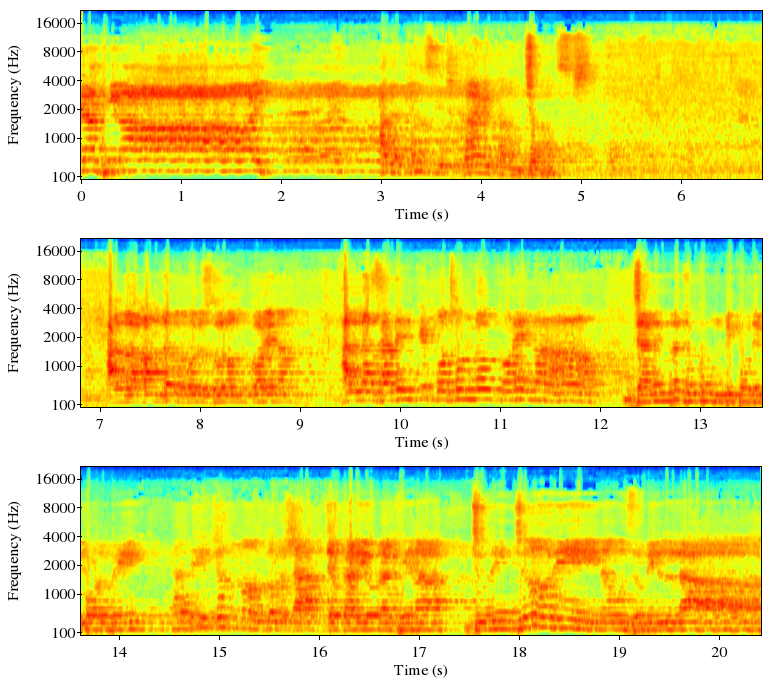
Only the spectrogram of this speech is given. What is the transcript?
রাখি আল্লাহ বান্দার উপর করে না। আল্লাহ পছন্দ করে না। জালেমরা যখন বিপদে পড়বে, তাদের জন্য কোনো সাহায্যকারীও রাখে না। জোরে জোরে, নাউজুবিল্লাহ।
